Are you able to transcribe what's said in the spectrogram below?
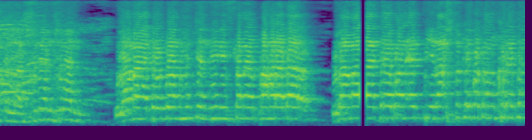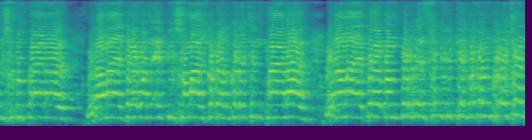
জাজাকাল্লাহ শুনেন শুনেন। উলামায়ে দেওবন্দ হচ্ছেন দিন ইসলামের পাহারাদার। উলামায়ে দেওবন্দ একটি রাষ্ট্রকে গঠন করেছেন শুধু তাই নয়, উলামায়ে দেওবন্দ একটি সমাজ গঠন করেছেন তাই নয়, উলামায়ে দেওবন্দ পরে সকিরকে গঠন করেছেন।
